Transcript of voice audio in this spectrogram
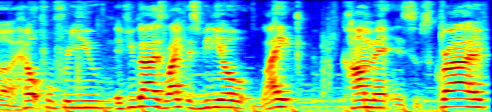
uh, helpful for you. If you guys like this video, like, comment, and subscribe.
